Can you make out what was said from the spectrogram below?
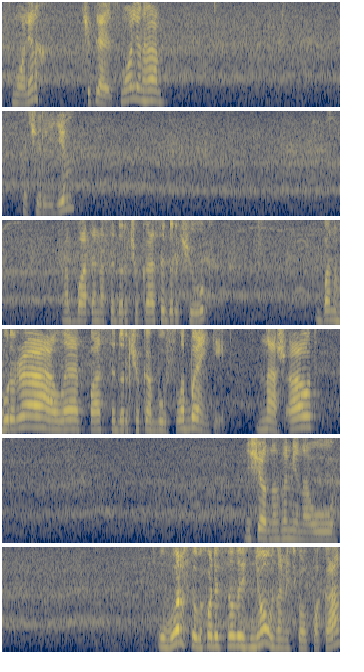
Смолінг. Чіпляють Смолінга. Хачеліді. Абати на Сидорчука. Сидорчук. Бангура, але пас Сидорчука був слабенький. Наш аут. Ще одна заміна у. У Ворску виходить Селезньов замість Ковпака.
